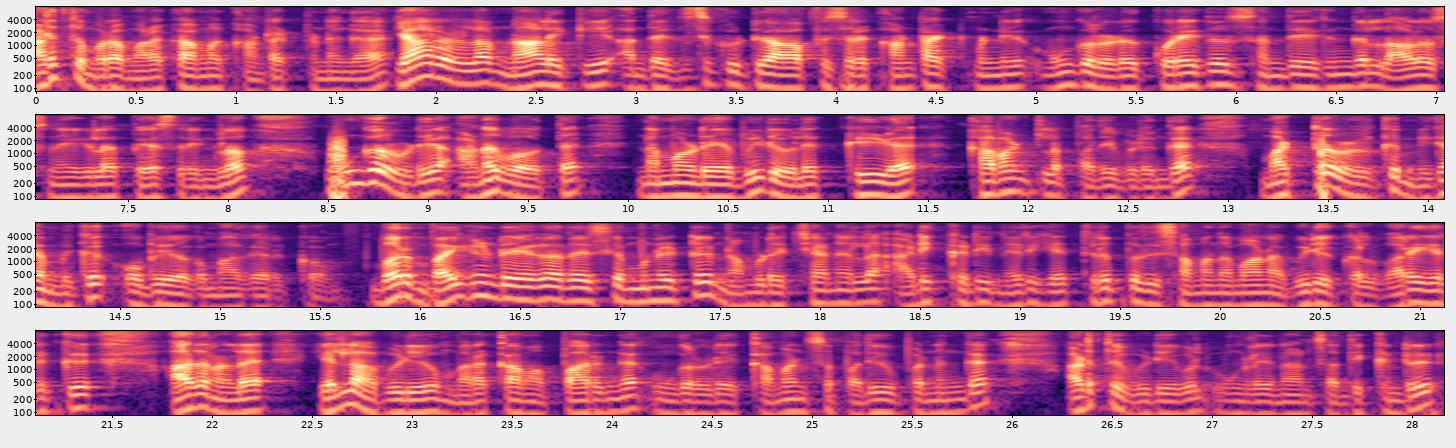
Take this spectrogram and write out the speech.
அடுத்த முறை மறக்காமல் காண்டாக்ட் பண்ணுங்க. யாரெல்லாம் நாளைக்கு அந்த எக்ஸிக்யூட்டிவ் ஆஃபீஸரை காண்டாக்ட் பண்ணி உங்களோட குறைகள் சந்தேகங்கள் ஆலோசனைகளை பேசுகிறீங்களோ உங்களுடைய அனுபவத்தை நம்மளுடைய வீடியோவில் கீழே கமெண்ட்டில் பதிவிடுங்க. மற்றவர்களுக்கு மிக மிக உபயோகமாக இருக்கும். வரும் வைகுண்ட ஏகாதசியை முன்னிட்டு நம்முடைய சேனலில் அடிக்கடி நிறைய திருப்பதி சம்பந்தமான வீடியோக்கள் வர இருக்கு. அதனால் எல்லா வீடியோவும் மறக்காமல் பாருங்கள் உங்களுடைய கமெண்ட்ஸை பதிவு பண்ணுங்கள் அடுத்த வீடியோவில் உங்களை நான் சந்திக்கின்றேன்.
